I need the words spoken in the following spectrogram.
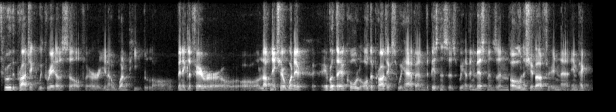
through the project we create ourselves, or you know, One People, or Vinegar Fairer, or, or Love Nature, whatever they're called, all the projects we have and the businesses we have investments in or ownership of in uh, Impact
